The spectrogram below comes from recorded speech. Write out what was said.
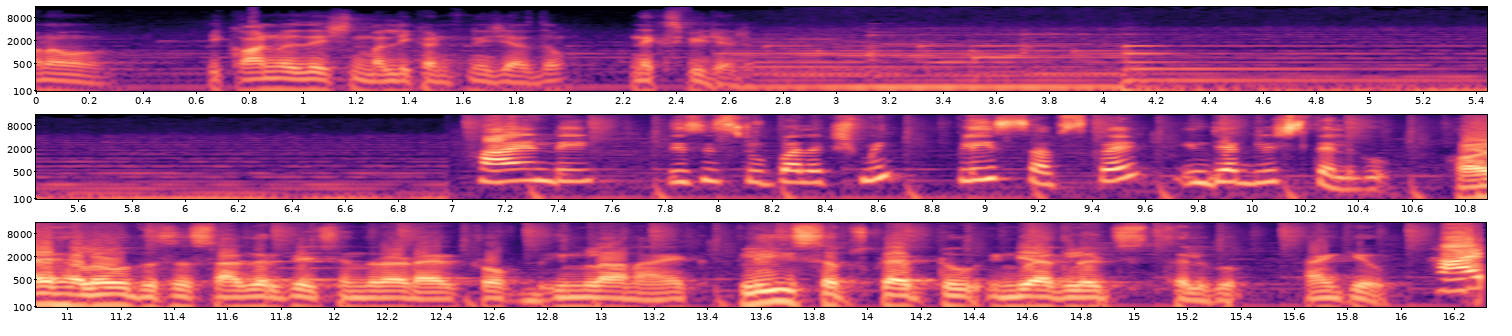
మనం ఈ కాన్వర్జేషన్ మళ్ళీ కంటిన్యూ చేద్దాం నెక్స్ట్ వీడియోలో Hi Andy, this is Rupa Lakshmi. Please subscribe India Glitz Telugu. Hi, hello, this is Sagar K. Chandra, director of Bhimla Nayak. Please subscribe to India Glitz Telugu. Thank you. Hi,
